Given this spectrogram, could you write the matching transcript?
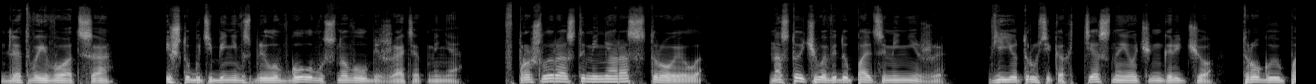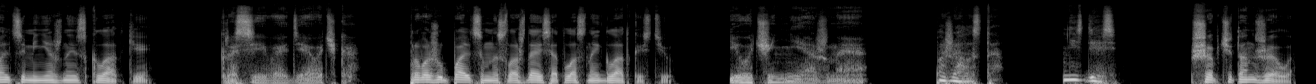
«Для твоего отца. И чтобы тебе не взбрело в голову снова убежать от меня. В прошлый раз ты меня расстроила. Настойчиво веду пальцами ниже. В ее трусиках тесно и очень горячо. Трогаю пальцами нежные складки. Красивая девочка. Провожу пальцем, наслаждаясь атласной гладкостью. И очень нежная. «Пожалуйста, не здесь», — шепчет Анжела.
